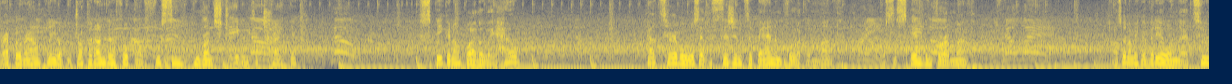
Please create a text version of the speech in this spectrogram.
wrap around play, but we drop it under for Kaufusi, who runs straight into traffic. Speaking of, by the way, how how terrible was that decision to ban him for like a month, or suspend him for a month? I was gonna make a video on that too.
